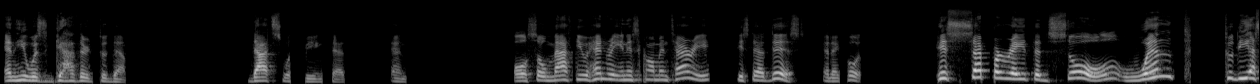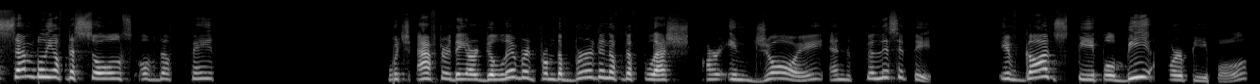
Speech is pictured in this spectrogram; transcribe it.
and he was gathered to them. That's what's being said. And Also, Matthew Henry, in his commentary, he said this, and I quote His separated soul went to the assembly of the souls of the faith, which after they are delivered from the burden of the flesh are in joy and felicity. If God's people be our people,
